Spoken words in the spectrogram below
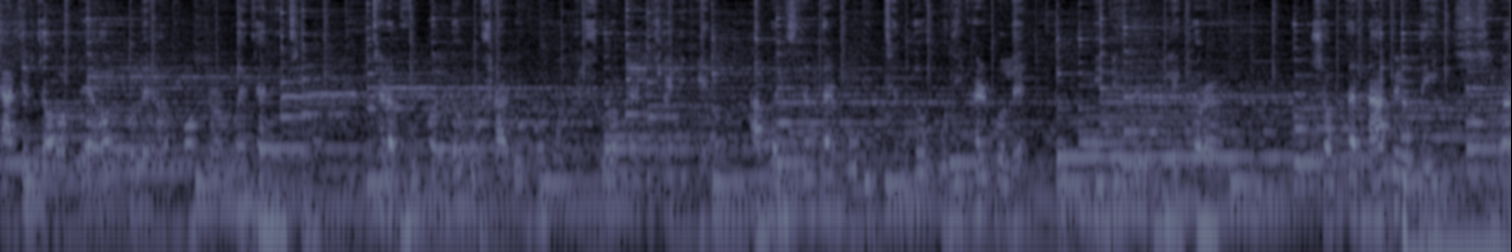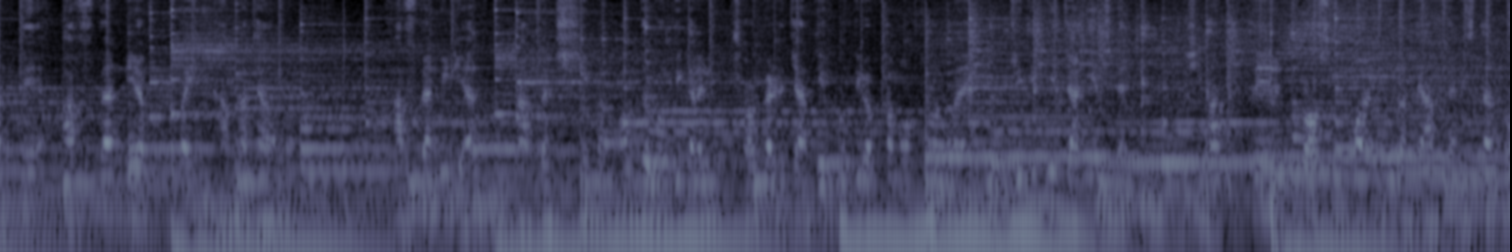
কাজের জবাব দেওয়া হবে বলে মন্ত্রণালয় জানিয়েছিল এছাড়া ভূখণ্ড ও সার্বভৌমত্বের সুরক্ষার বিষয়টিকে আফগানিস্তান তার অবিচ্ছেদ্য অধিকার বলে বিবৃতিতে উল্লেখ করা। সপ্তাহ না পেরোতেই সীমান্তে আফগান নিরাপত্তা বাহিনী হামলা চালালো। আফগান মিডিয়া, আফগান সীমা অন্তর্বর্তীকালীন সরকারের জাতীয় প্রতিরক্ষা মন্ত্রণালয়ের উদ্ধৃতি দিয়ে জানিয়েছে, সীমান্তের ক্রসিং পয়েন্টগুলোতে আফগানিস্তান ও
